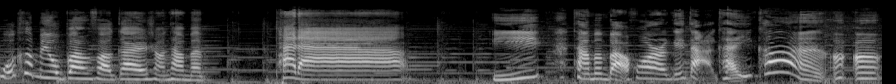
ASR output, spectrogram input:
我可没有办法盖上它们。啪啦！咦，他们把画儿给打开一看，嗯嗯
